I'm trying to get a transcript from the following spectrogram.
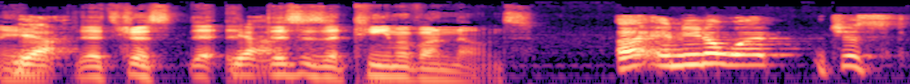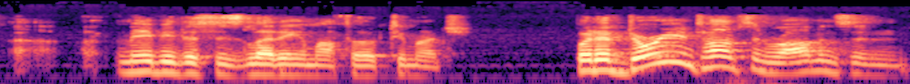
And Yeah. it's just Yeah. this is a team of unknowns. Uh, and you know what? Just uh, maybe this is letting him off the hook too much. But if Dorian Thompson Robinson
